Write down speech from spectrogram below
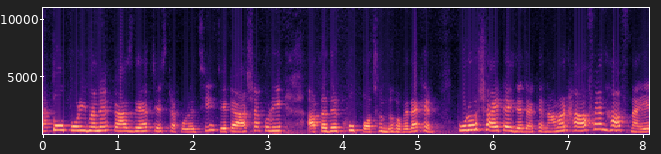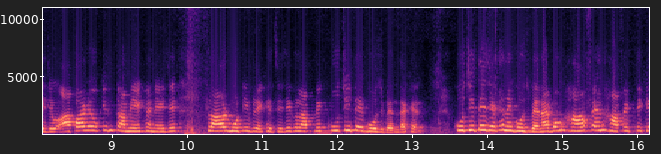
এত পরিমাণে কাজ দেওয়ার চেষ্টা করেছি, যেটা আশা করি আপনাদের খুব পছন্দ হবে। দেখেন পুরো শাড়িটাই যে দেখেন, আমার হাফ অ্যান্ড হাফ নাই, এই যে আপারেও কিন্তু আমি এখানে এই যে ফ্লাওয়ার মোটিভ রেখেছি, যেগুলো আপনি কুচিতে গুজবেন, দেখেন। কুচিতে যেখানে গুজবেন, এবং হাফ অ্যান্ড হাফের থেকে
